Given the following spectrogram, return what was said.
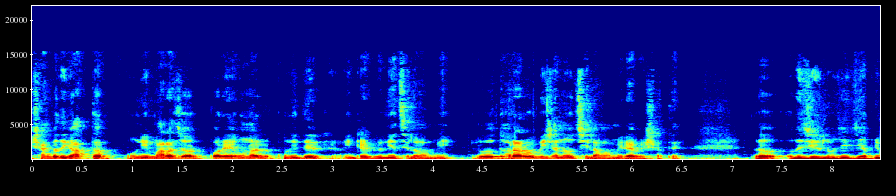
সাংবাদিক আফতাব, উনি মারা যাওয়ার পরে ওনার খুনিদের ইন্টারভিউ নিয়েছিলাম আমি। ধরার অভিযানেও ছিলাম আমি র্যাবের সাথে। তো ওদের জিজ্ঞেস করলাম যে আপনি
